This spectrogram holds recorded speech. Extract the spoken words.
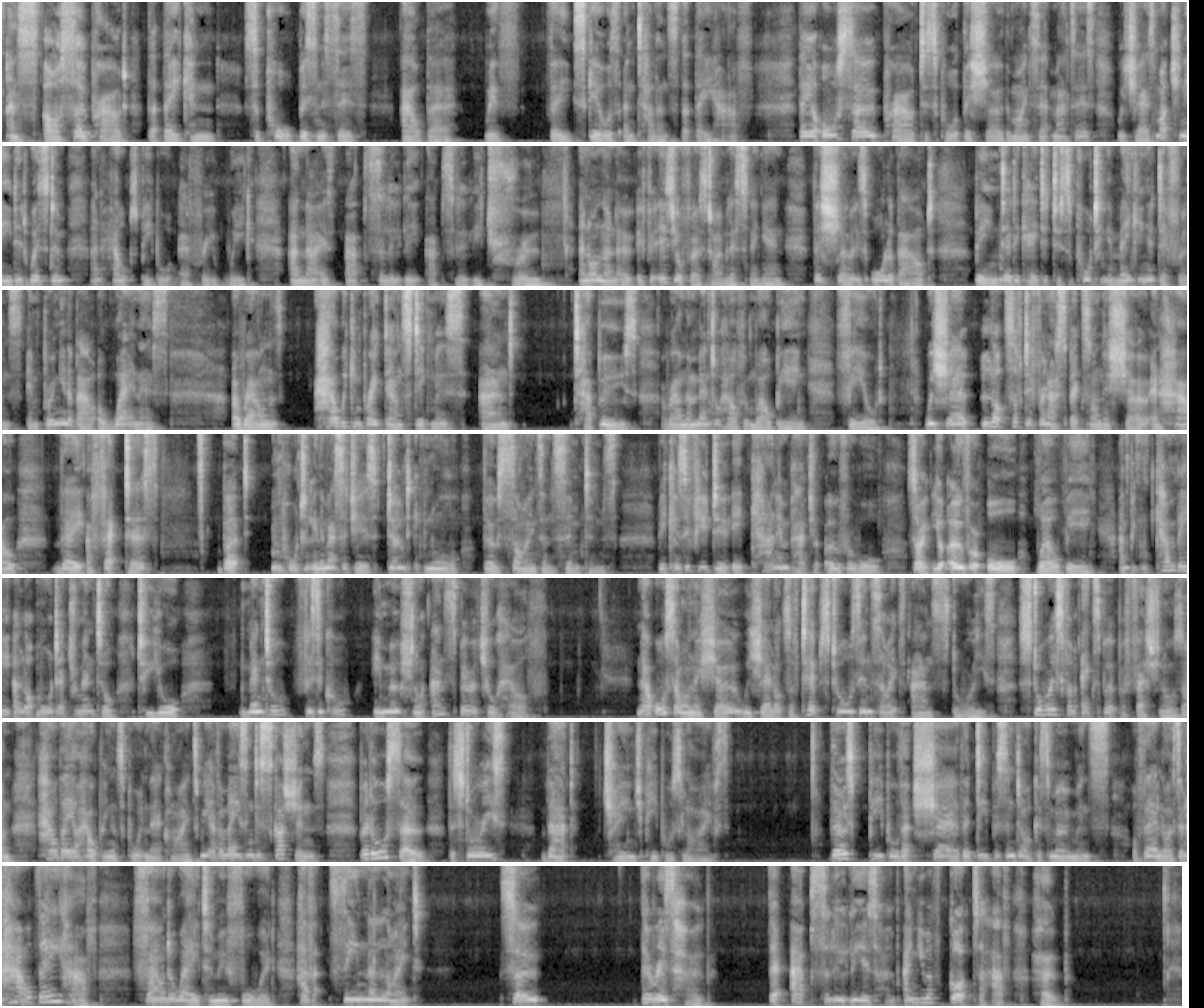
and are so proud that they can support businesses out there with the skills and talents that they have. They are also proud to support this show, The Mindset Matters, which shares much needed wisdom and helps people every week. And that is absolutely, absolutely true. And on that note, if it is your first time listening in, this show is all about being dedicated to supporting and making a difference in bringing about awareness around how we can break down stigmas and taboos around the mental health and well-being field. We share lots of different aspects on this show and how they affect us, but importantly, the message is don't ignore those signs and symptoms because if you do, it can impact your overall sorry your overall well-being and can be a lot more detrimental to your mental, physical, emotional, and spiritual health. Now, also on this show, we share lots of tips, tools, insights, and stories. Stories from expert professionals on how they are helping and supporting their clients. We have amazing discussions, but also the stories that change people's lives. Those people that share the deepest and darkest moments of their lives and how they have found a way to move forward, have seen the light. So, there is hope. There absolutely is hope, and you have got to have hope.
